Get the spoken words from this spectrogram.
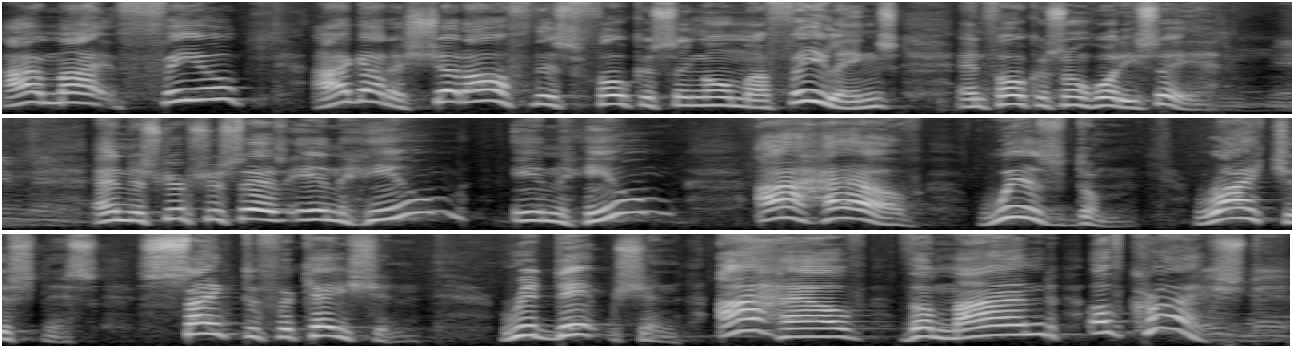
I might feel, I got to shut off this focusing on my feelings and focus on what he said. Amen. And the scripture says, In him, in him, I have wisdom, righteousness, sanctification, redemption. I have the mind of Christ. Amen.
